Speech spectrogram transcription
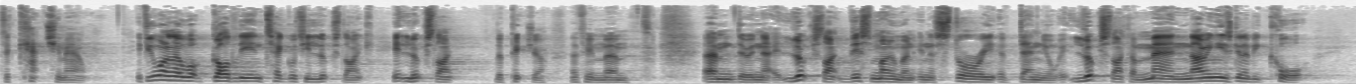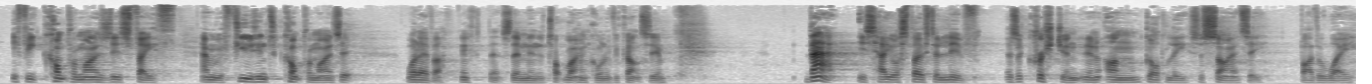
to catch him out. If you want to know what godly integrity looks like, it looks like the picture of him um, um, doing that. It looks like this moment in the story of Daniel. It looks like a man knowing he's going to be caught if he compromises his faith and refusing to compromise it, whatever. That's them in the top right hand corner if you can't see them. That is how you're supposed to live as a Christian in an ungodly society, by the way.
